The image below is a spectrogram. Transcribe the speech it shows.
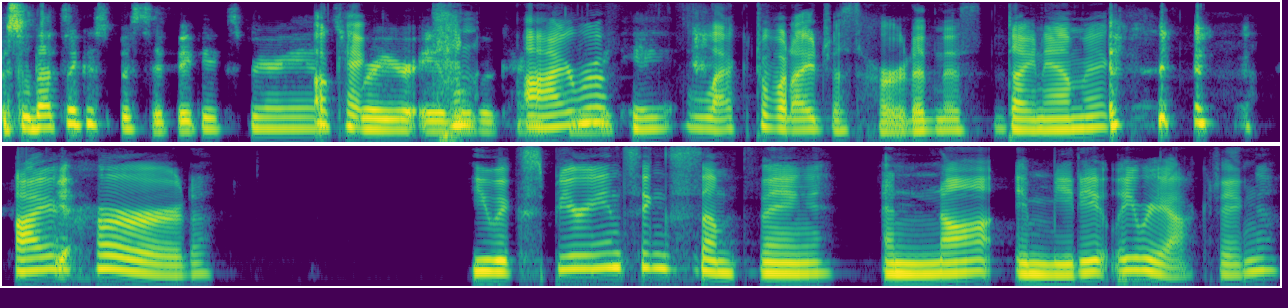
So that's like a specific experience Okay, where you're able can to kind of I communicate. reflect what I just heard in this dynamic? I Yeah. heard you experiencing something and not immediately reacting.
